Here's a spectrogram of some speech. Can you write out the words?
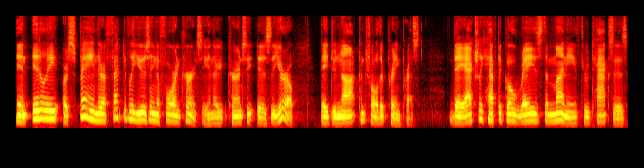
In Italy or Spain, they're effectively using a foreign currency, and their currency is the euro. They do not control their printing press. They actually have to go raise the money through taxes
